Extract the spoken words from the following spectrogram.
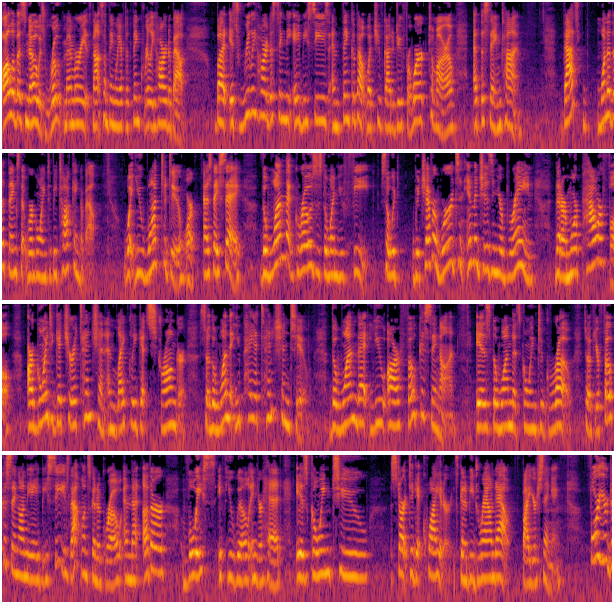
all of us know is rote memory. It's not something we have to think really hard about. But it's really hard to sing the ABCs and think about what you've got to do for work tomorrow at the same time. That's one of the things that we're going to be talking about what you want to do, or as they say, the one that grows is the one you feed. So, whichever words and images in your brain that are more powerful are going to get your attention and likely get stronger. So, the one that you pay attention to, the one that you are focusing on, is the one that's going to grow. So, if you're focusing on the ABCs, that one's going to grow, and that other voice, if you will, in your head is going to start to get quieter. It's going to be drowned out by your singing. For your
